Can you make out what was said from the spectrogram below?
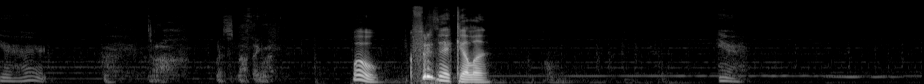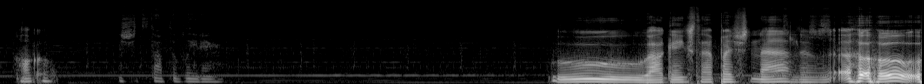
You're hurt. It's nothing. Uou, que ferida é aquela? Here, Álcool. Stop the bleeding. Uh, alguém está apaixonado. Oh, oh.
